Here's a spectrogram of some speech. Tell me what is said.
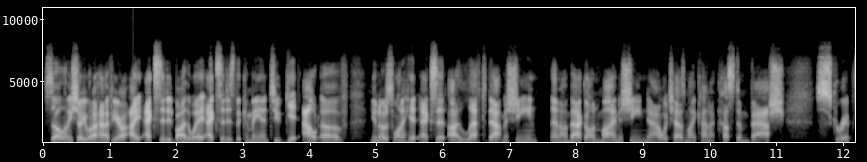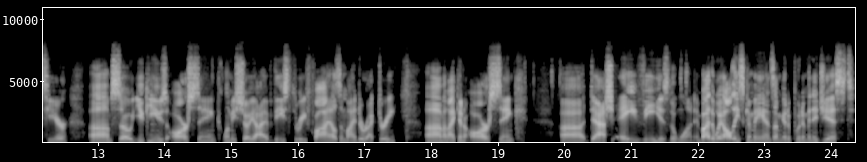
So let me show you what I have here. I exited, by the way. Exit is the command to get out of. You'll notice when I hit exit, I left that machine and I'm back on my machine now, which has my kind of custom bash script here. Um, so you can use rsync. Let me show you. I have these three files in my directory, um, and I can rsync uh, dash AV is the one. And by the way, all these commands, I'm going to put them in a gist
